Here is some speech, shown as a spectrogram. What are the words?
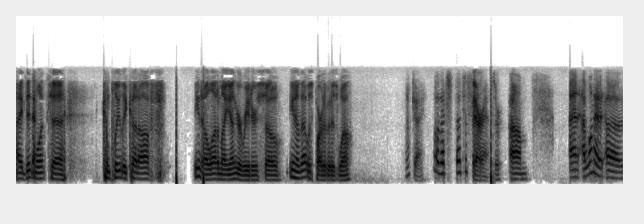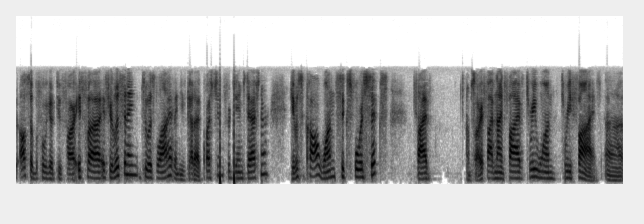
I didn't want to completely cut off, you know, a lot of my younger readers, so you know that was part of it as well. Okay, well, that's that's a fair answer. Um, and I want to uh, also, before we go too far, if uh, if you're listening to us live and you've got a question for James Dashner, give us a call one six four six five. I'm sorry, five nine five three one three five. Uh,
